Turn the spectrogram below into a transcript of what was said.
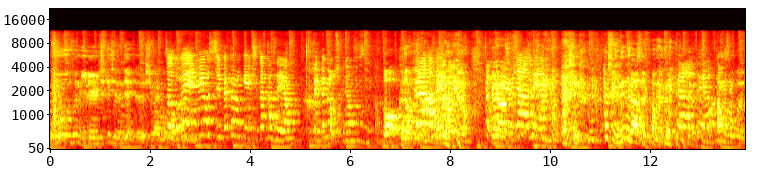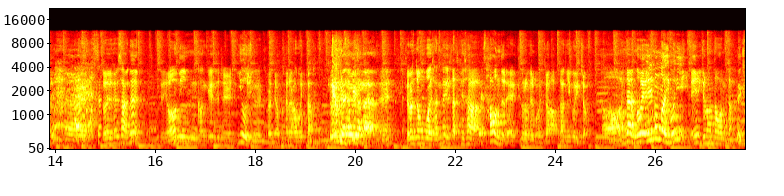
무슨 일을 시키시든지 이제 열심히 할 거고. 저 노예 1, 2, 5씨 빼빼로 게임 시작하세요. 저희 빼빼로 없이 그냥 있습니다. 어, 그냥 그냥 하세요. 그냥 하세요. 그냥 하세요. 할 수 있는 일 하세요. 하세요. 당황스럽거든요. 네. 저희 회사는 이제 연인 관계들을 이어주는 그런 역할을 하고 있다. 결혼 대회인가요? 네. 결혼 정보 회사인데 일단 회사 사원들의 결혼을 먼저 앞당기고 있죠. 어. 일단 너의 1번과 2번이 내일 결혼한다고 합니다. 저는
